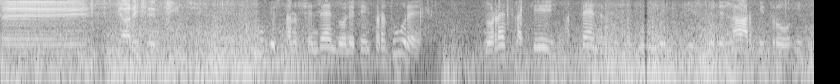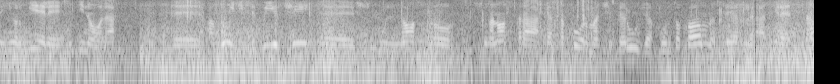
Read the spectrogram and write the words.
Eh, e a risentirci. Dubbio stanno scendendo le temperature, non resta che attendere a questo punto il fischio dell'arbitro, il signor Miele di Nola eh, a voi di seguirci eh, sul nostro, sulla nostra piattaforma cperugia.com per la diretta,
